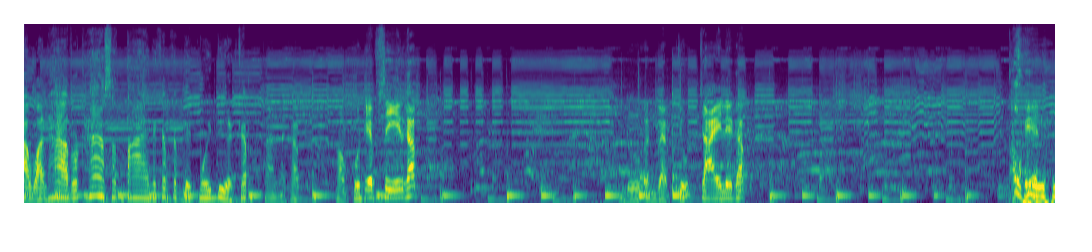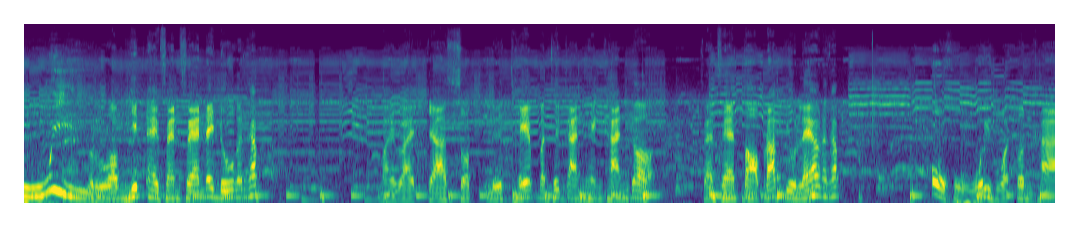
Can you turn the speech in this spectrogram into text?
5วัน5รถ5สไตล์นะครับกับเด็กมวยเดือดครับนั่นแหละครับขอบคุณ FC นะครับ ดูกันแบบจุใจเลยครับ ปโอ้ระเภทโหรวมฮิตให้แฟนๆ ได้ดูกันครับ ไม่ว่าจะสดหรือเทปบันทึกการแข่งขันก็แฟนๆ ตอบรับอยู่แล้วนะครับ โอ้โห หัวต้นขา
